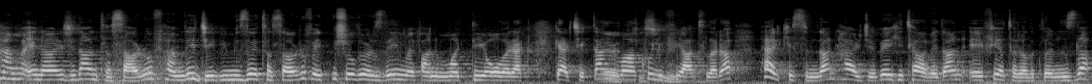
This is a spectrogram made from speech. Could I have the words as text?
hem enerjiden tasarruf hem de cebimize tasarruf etmiş oluyoruz değil mi efendim maddi olarak? Gerçekten Evet, makul kesinlikle. fiyatlara her kesimden her cebe hitap eden e, fiyat aralıklarınızla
